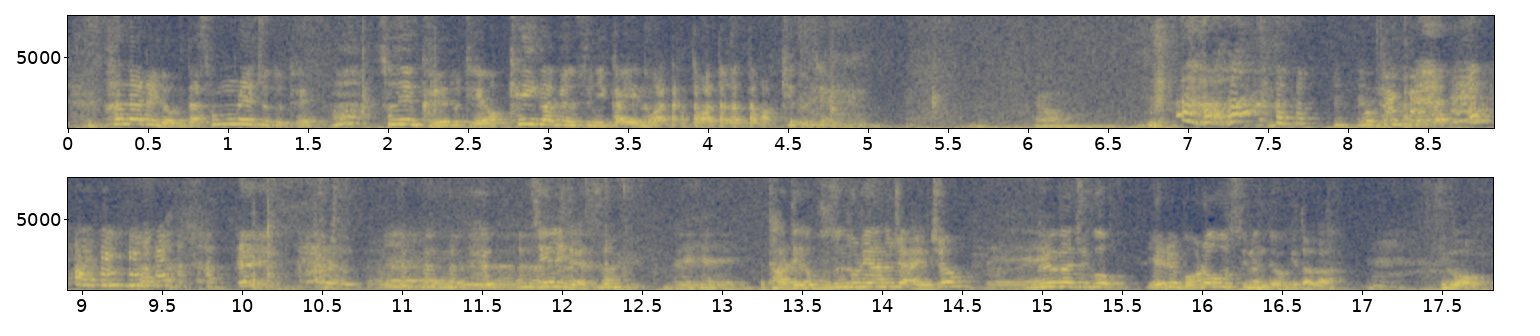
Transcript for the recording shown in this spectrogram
하나를 여기다 선물해줘도 돼. 헉, 선생님 그래도 돼요? k가 변수니까 n은 왔다 갔다 왔다 갔다 막 해도 돼. 젤이 됐어? 네. 다 내가 무슨 소리 하는 줄 알죠? 네. 그래가지고 얘를 뭐라고 쓰면 돼 여기다가 이거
